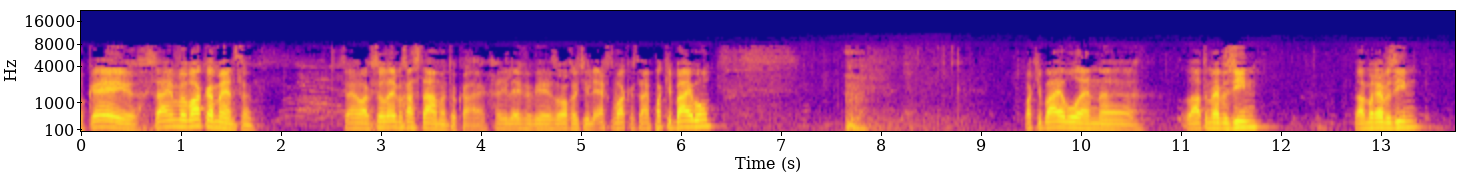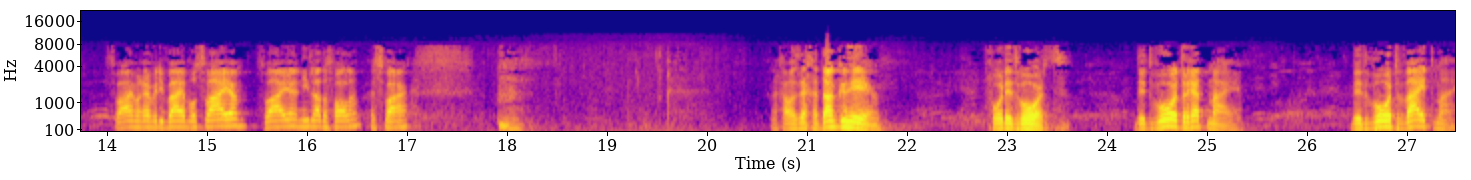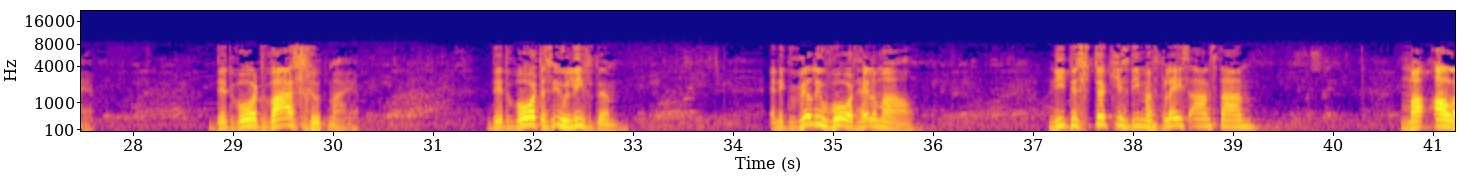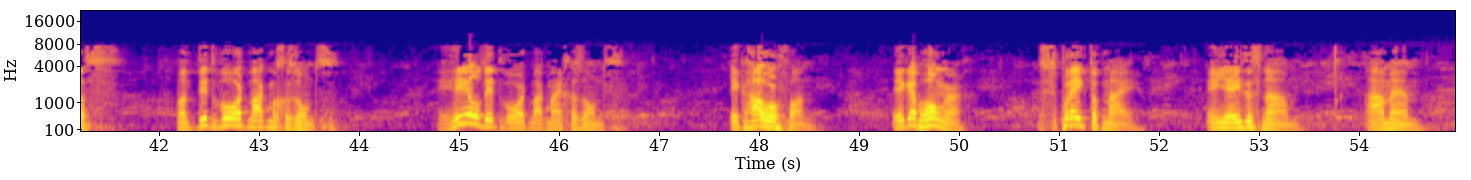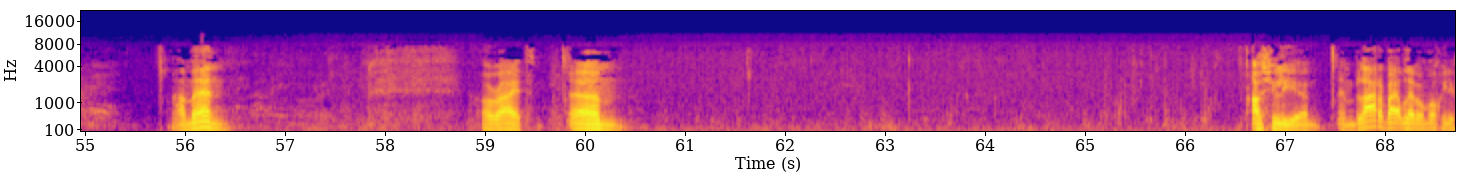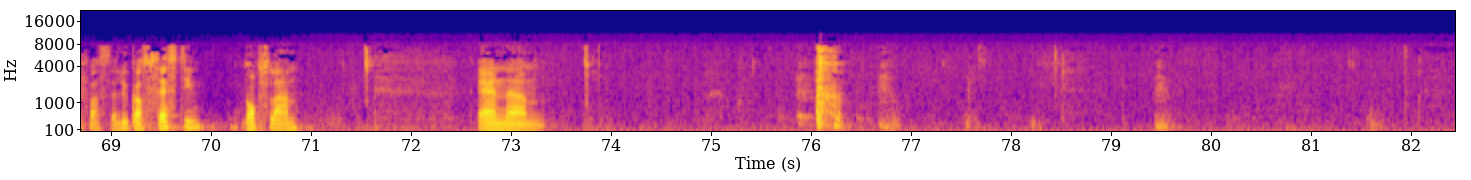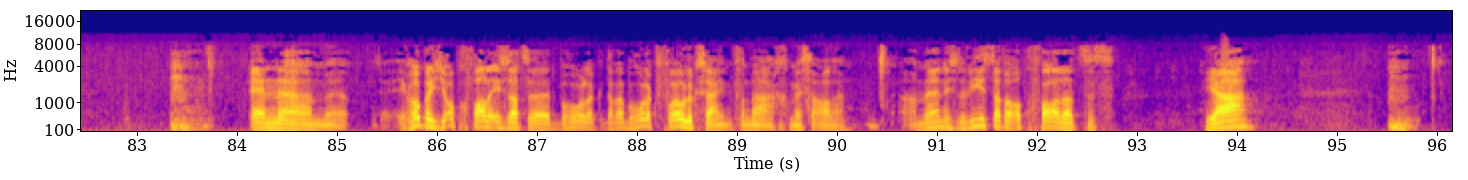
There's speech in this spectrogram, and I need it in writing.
Oké, zijn we wakker mensen? Zijn we wakker? Zullen we even gaan staan met elkaar? Ik ga jullie even weer zorgen dat jullie echt wakker zijn. Pak je Bijbel. Pak je Bijbel en uh, laat hem even zien. Laat maar even zien. Zwaai maar even die Bijbel. Zwaaien. Zwaaien. Niet laten vallen. Het is zwaar. Dan gaan we zeggen, dank u Heer. Voor dit woord. Dit woord redt mij. Dit woord wijdt mij. Dit woord waarschuwt mij. Dit woord is uw liefde. En ik wil uw woord helemaal. Niet de stukjes die mijn vlees aanstaan, maar alles. Want dit woord maakt me gezond. Heel dit woord maakt mij gezond. Ik hou ervan. Ik heb honger. Spreek tot mij. In Jezus' naam. Amen. Amen. Alright. Um, als jullie uh, een bladerbijbel hebben, mogen jullie vast uh, Lucas 16 opslaan. En um, en um, ik hoop dat het je opgevallen is dat, uh, behoorlijk, dat we behoorlijk vrolijk zijn vandaag met z'n allen. Amen. Is, wie is dat al opgevallen? Dat het, ja.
